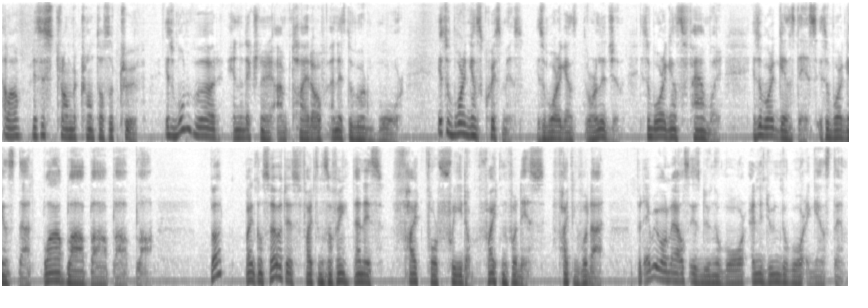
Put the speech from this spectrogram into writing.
Hello, this is Tron, but Tron tells the truth. It's one word in the dictionary I'm tired of, and it's the word war. It's a war against Christmas. It's a war against religion. It's a war against family. It's a war against this. It's a war against that. Blah, blah, blah, blah, blah. But when conservatives fighting something, then it's fight for freedom, fighting for this, fighting for that. But everyone else is doing a war and is doing the war against them.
